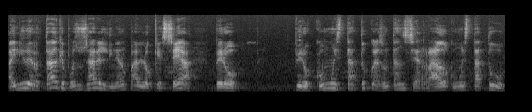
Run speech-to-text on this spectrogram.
hay libertad que puedes usar el dinero para lo que sea, pero pero ¿cómo está tu corazón tan cerrado? ¿Cómo está tu,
